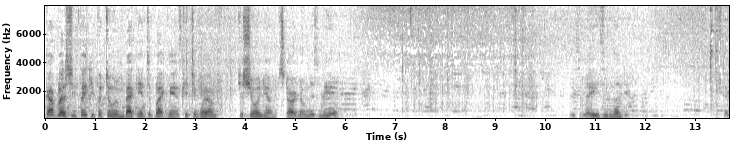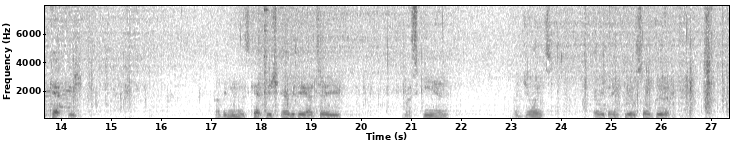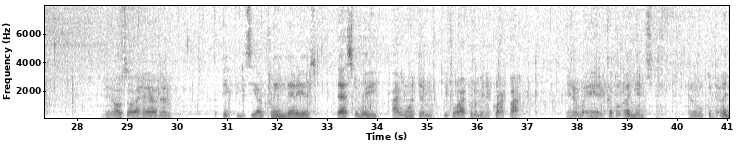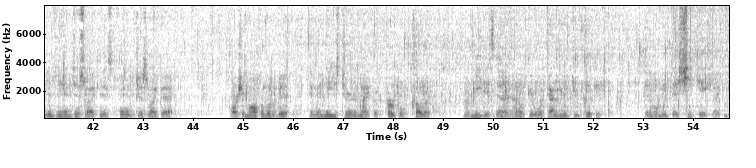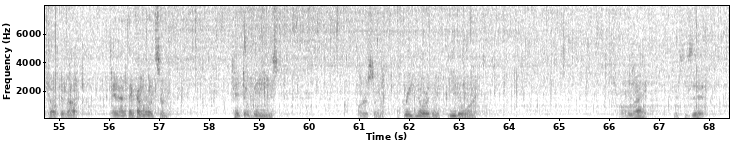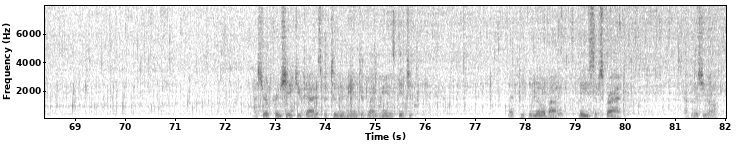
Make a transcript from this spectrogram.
God bless you. Thank you for tuning back into Black Man's Kitchen where I'm just showing you I'm starting on this meal. This is Lazy Monday. It's that catfish. I've been eating this catfish every day, I tell you. My skin, my joints, everything feels so good. Also I have the, the pig feet. See how clean that is? That's the way I want them before I put them in the crock pot. Then I will add a couple onions. And I will put the onions in just like this, whole just like that. Wash them off a little bit. And when these turn like a purple color, your meat is done. I don't care what kind of meat you're cooking. Then I'm going to make that sheet cake like we talked about. And I think I want some pinto beans or some Great Northern, either one. All right, this is it. I sure appreciate you guys for tuning in to Black Man's Kitchen. Let people know about it. Please subscribe. God bless you all.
